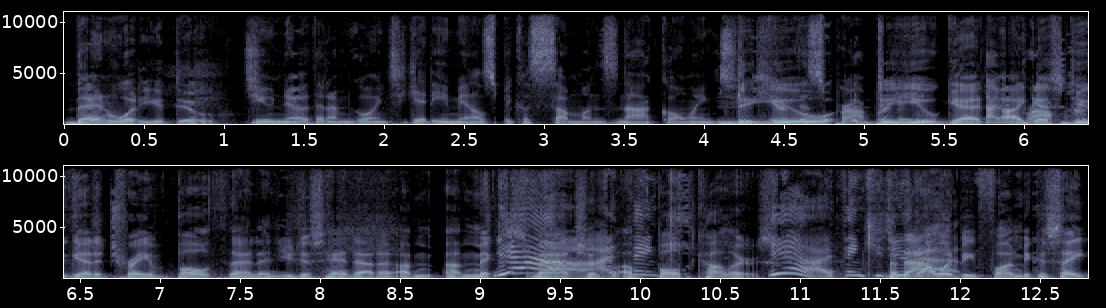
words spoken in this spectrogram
then what do you do? Do you know that I'm going to get emails because someone's not going to Do hear this you do you get? I'm I guess do you get a tray of both then, and you just hand out a, a, a mixed Yeah, match of, of think- both colors? Yeah, I think you So do that, that. Mm-hmm. would be fun because say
